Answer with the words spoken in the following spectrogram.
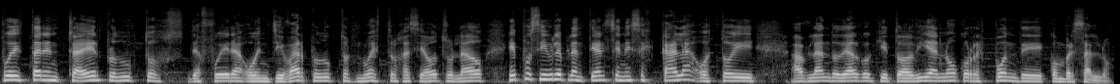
puede estar en traer productos de afuera o en llevar productos nuestros hacia otro lado? ¿Es posible plantearse en esa escala o estoy hablando de algo que todavía no corresponde conversarlo?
